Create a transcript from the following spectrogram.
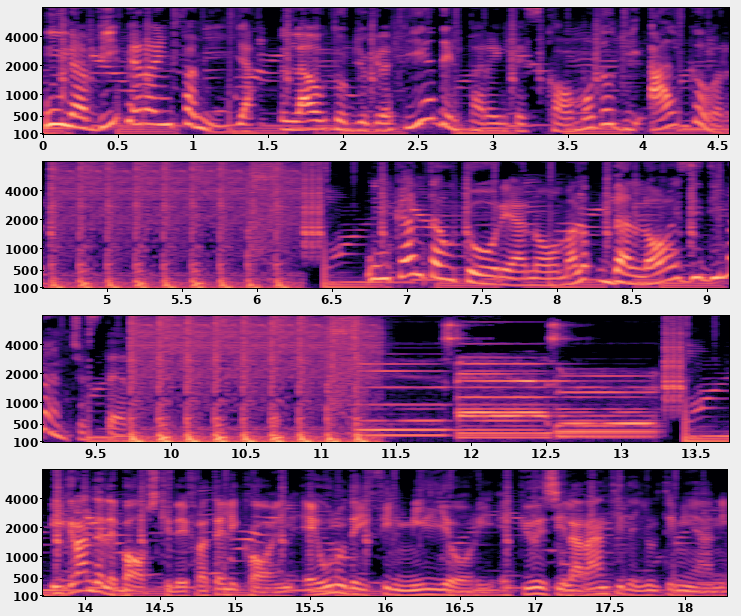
Una vipera in famiglia, l'autobiografia del parente scomodo di Al Gore. Un cantautore anomalo dall'Oasi di Manchester. Il Grande Lebowski dei fratelli Cohen è uno dei film migliori e più esilaranti degli ultimi anni.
